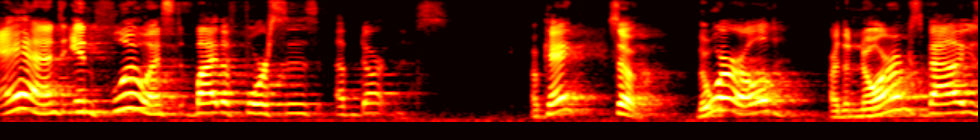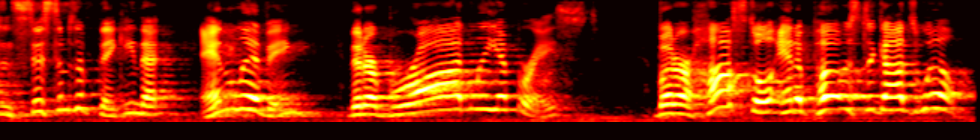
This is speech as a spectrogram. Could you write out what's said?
and influenced by the forces of darkness. Okay? So, the world are the norms, values, and systems of thinking that and living that are broadly embraced, but are hostile and opposed to God's will,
